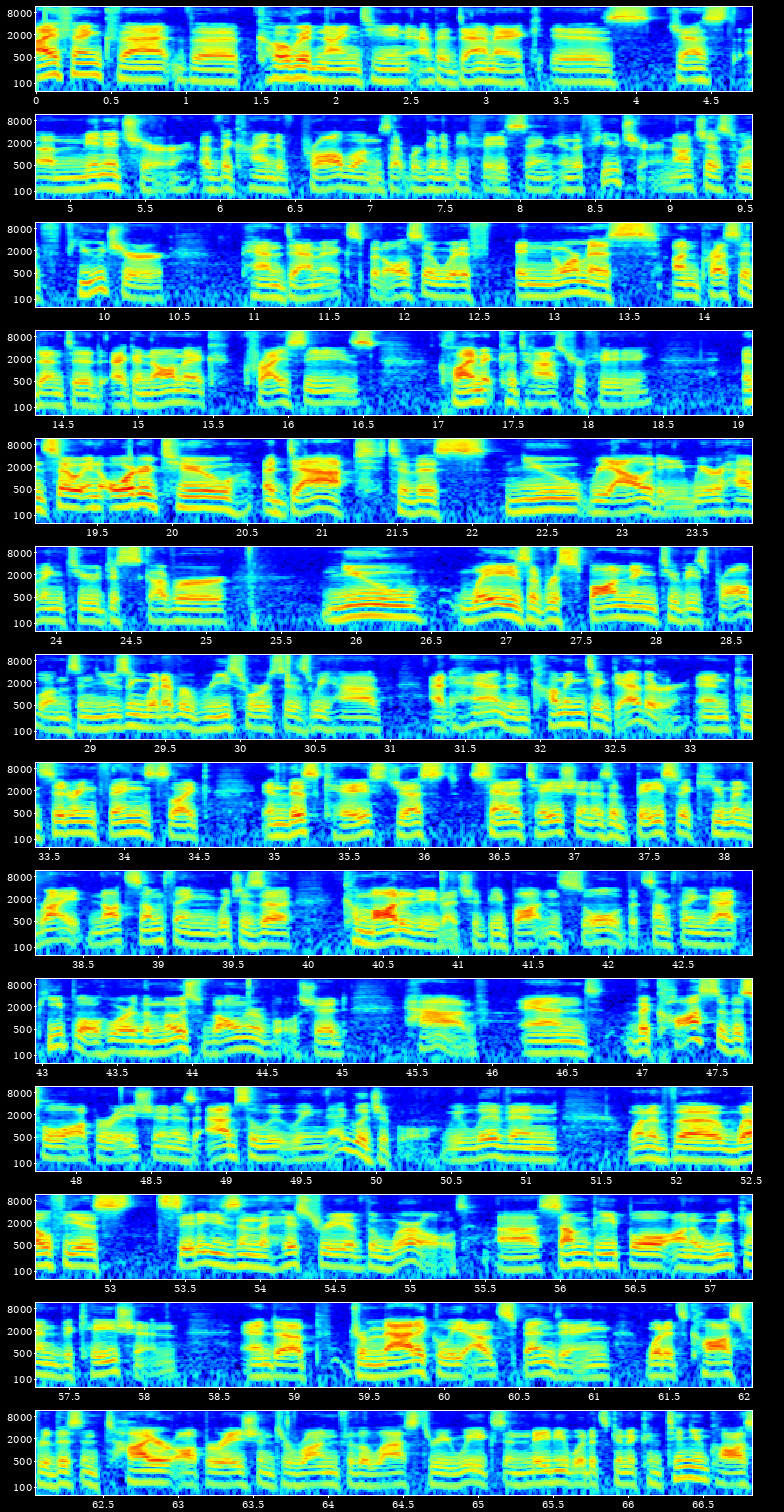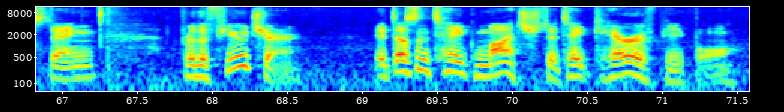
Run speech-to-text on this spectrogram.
I think that the COVID-19 epidemic is just a miniature of the kind of problems that we're going to be facing in the future, not just with future pandemics, but also with enormous, unprecedented economic crises, climate catastrophe. And so in order to adapt to this new reality, we're having to discover new ways of responding to these problems and using whatever resources we have at hand and coming together and considering things like, in this case, just sanitation as a basic human right, not something which is a commodity that should be bought and sold, but something that people who are the most vulnerable should have. And the cost of this whole operation is absolutely negligible. We live in one of the wealthiest cities in the history of the world. Uh, some people on a weekend vacation end up dramatically outspending what it's cost for this entire operation to run for the last three weeks and maybe what it's going to continue costing for the future. It doesn't take much to take care of people.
